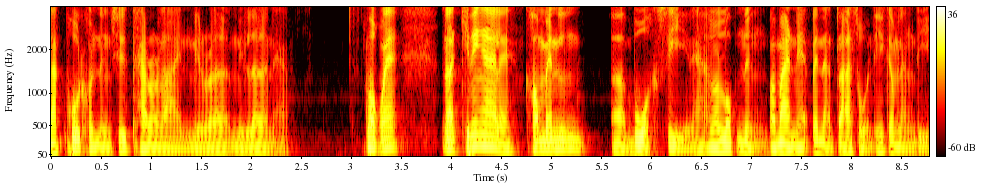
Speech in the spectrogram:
นักพูดคนหนึ่งชื่อแคโรไลน์มิลเลอร์มิลเลอร์นะครับบอกว่าคิดง่ายๆเลยคอมเมนต์บวก4นะฮะแล้วลบหนึ่งประมาณนี้เป็นอัตราส่วนที่กำลังดี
